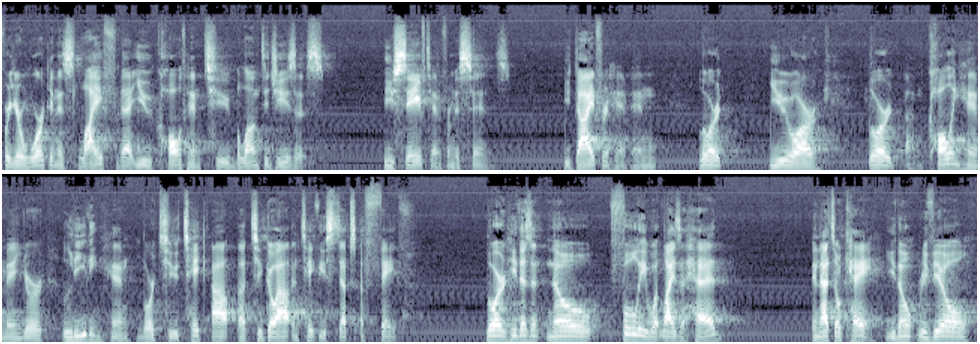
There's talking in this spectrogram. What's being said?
for your work in his life, that you called him to belong to Jesus. You saved him from his sins. You died for him. And Lord, you are, Lord, um, calling him and you're leading him, Lord, to take out, uh, to go out and take these steps of faith. Lord, he doesn't know fully what lies ahead, and that's okay. You don't reveal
